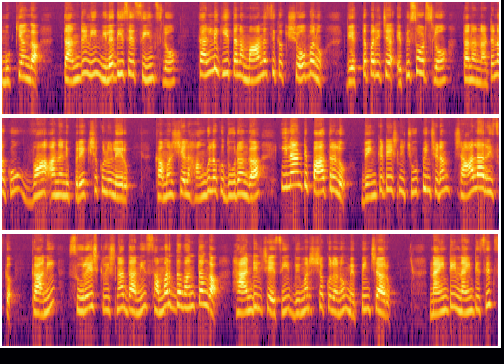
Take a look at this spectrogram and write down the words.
ముఖ్యంగా తండ్రిని నిలదీసే సీన్స్లో తల్లికి తన మానసిక క్షోభను వ్యక్తపరిచే ఎపిసోడ్స్లో తన నటనకు వా అనని ప్రేక్షకులు లేరు. కమర్షియల్ హంగులకు దూరంగా ఇలాంటి పాత్రలు వెంకటేష్ని చూపించడం చాలా రిస్క్. కానీ సురేష్ కృష్ణ దాన్ని సమర్థవంతంగా హ్యాండిల్ చేసి విమర్శకులను మెప్పించారు. Nineteen ninety six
